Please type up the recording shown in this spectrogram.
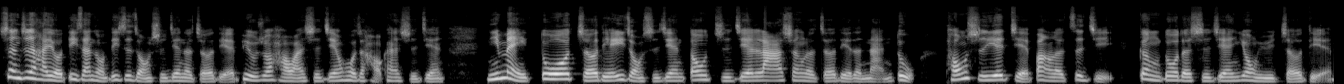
甚至还有第三种、第四种时间的折叠，譬如说好玩时间或者好看时间。你每多折叠一种时间，都直接拉升了折叠的难度，同时也解放了自己更多的时间用于折叠。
